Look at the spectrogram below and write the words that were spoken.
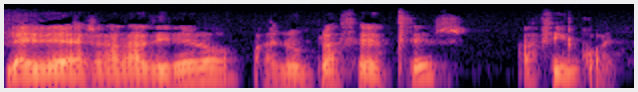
La idea es ganar dinero en un plazo de 3 a 5 años.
